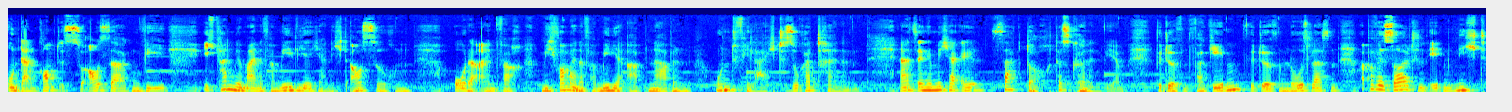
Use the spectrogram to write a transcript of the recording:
Und dann kommt es zu Aussagen wie, ich kann mir meine Familie ja nicht aussuchen oder einfach mich von meiner Familie abnabeln und vielleicht sogar trennen. Erzengel Michael sagt doch, das können wir. Wir dürfen vergeben, wir dürfen loslassen, aber wir sollten eben nicht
